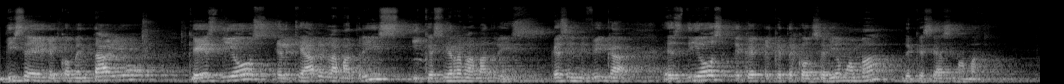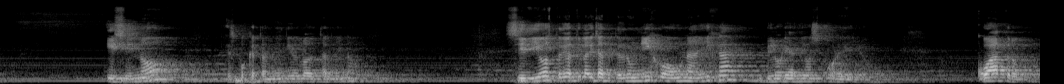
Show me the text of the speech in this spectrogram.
dice el comentario que es Dios el que abre la matriz y que cierra la matriz. ¿Qué significa? Es Dios el que, te concedió mamá de que seas mamá. Y si no, es porque también Dios lo determinó. Si Dios te dio a ti la dicha de tener un hijo o una hija, gloria a Dios por ello. Cuatro.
